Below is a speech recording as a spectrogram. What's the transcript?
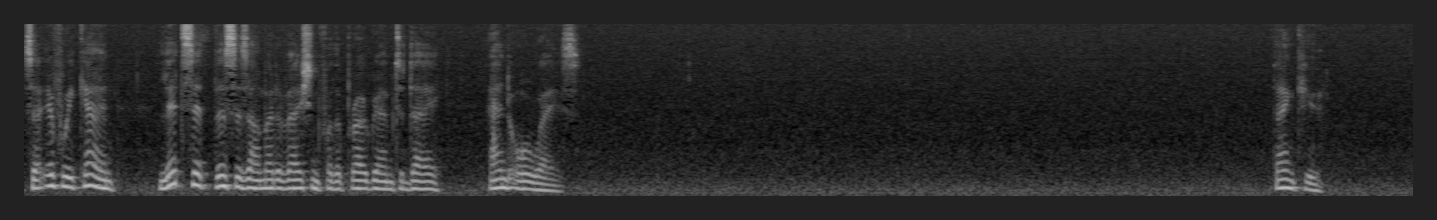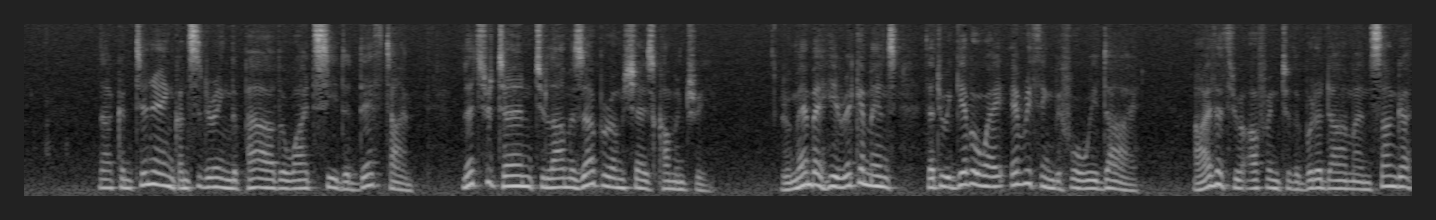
So, if we can, let's set this as our motivation for the program today and always. Thank you. Now, continuing considering the power of the white seed at death time, let's return to Lama Zopa Rinpoche's commentary. Remember, he recommends that we give away everything before we die, either through offering to the Buddha, Dharma, and Sangha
